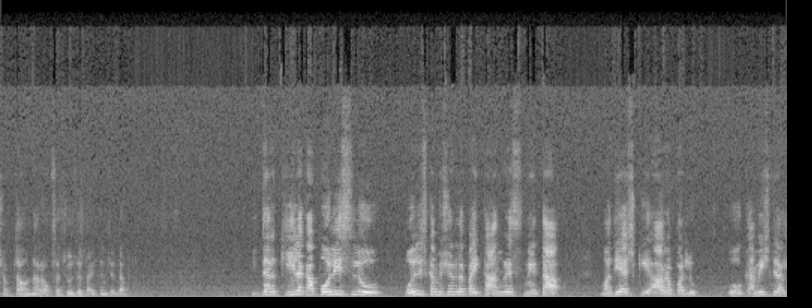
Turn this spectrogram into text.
చెప్తా ఉన్నారు. ఒకసారి చూసే ప్రయత్నం చేద్దాం. ఇద్దరు కీలక పోలీసులు పోలీస్ కమిషనర్లపై కాంగ్రెస్ నేత మదియాష్కి ఆరోపణలు. ఓ కమిషనర్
